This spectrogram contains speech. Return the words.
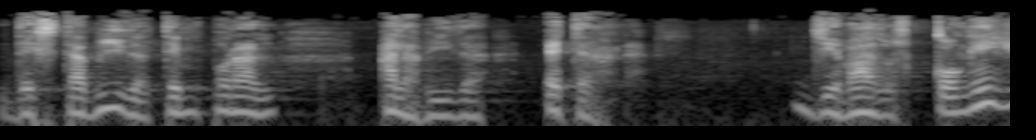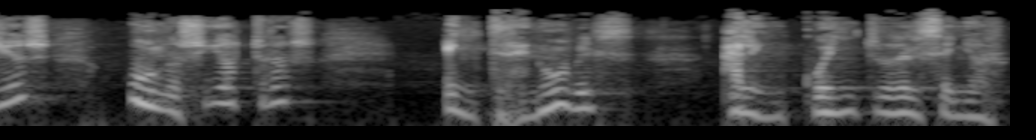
de esta vida temporal a la vida eterna, llevados con ellos, unos y otros, entre nubes, al encuentro del Señor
